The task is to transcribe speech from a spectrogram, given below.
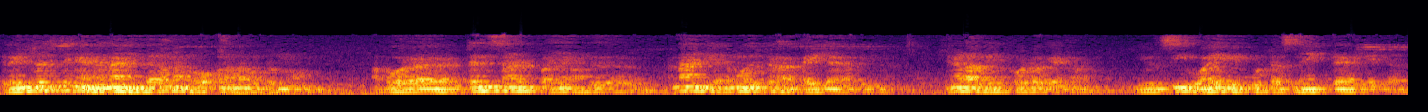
இது இன்ட்ரெஸ்டிங் என்னன்னா இந்த தடவை நாங்கள் ஓப்பனாக தான் விட்டுருந்தோம். அப்போ ஒரு டென்த் ஸ்டாண்டர்ட் பையன் வந்து அண்ணா இங்கே என்னமோ இருக்கிறான் கையில் அப்படின்னு. என்னடா? அப்படின்னு ஃபோட்டோ கேட்டான் you see why we put a snake there later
